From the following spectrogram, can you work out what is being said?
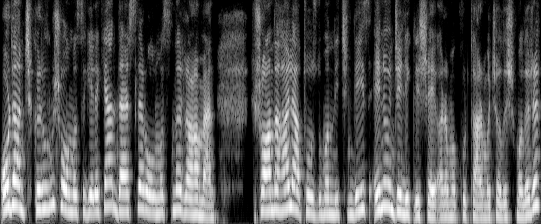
Oradan çıkarılmış olması gereken dersler olmasına rağmen şu anda hala toz dumanın içindeyiz. En öncelikli şey arama kurtarma çalışmaları.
